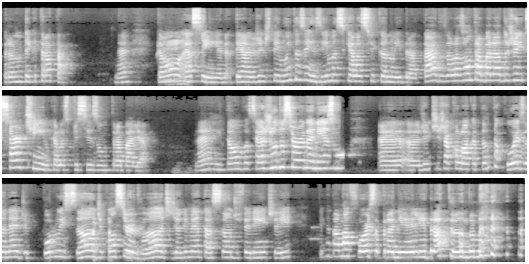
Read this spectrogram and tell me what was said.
para não ter que tratar, né? Então, é assim, tem, a gente tem muitas enzimas que elas ficando hidratadas, elas vão trabalhar do jeito certinho que elas precisam trabalhar, né? Então, você ajuda o seu organismo. É, a gente já coloca tanta coisa, né, de poluição, de conservante, de alimentação diferente aí, tem que dar uma força para ele hidratando, né?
